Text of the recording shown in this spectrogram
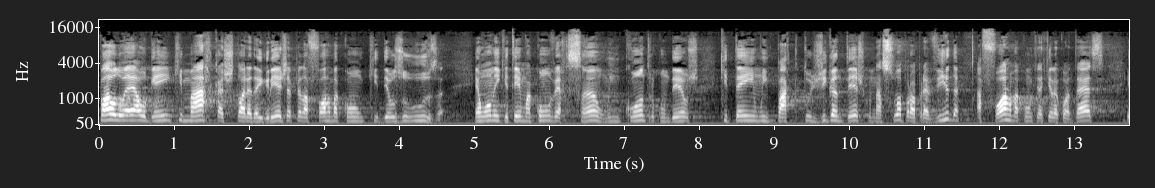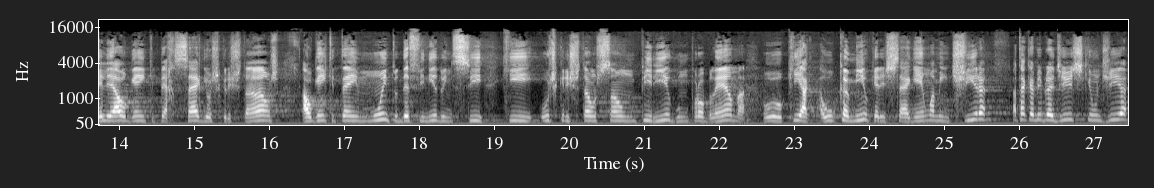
Paulo é alguém que marca a história da igreja pela forma com que Deus o usa. É um homem que tem uma conversão, um encontro com Deus que tem um impacto gigantesco na sua própria vida, a forma com que aquilo acontece. Ele é alguém que persegue os cristãos, alguém que tem muito definido em si que os cristãos são um perigo, um problema, o, que a, o caminho que eles seguem é uma mentira, até que a Bíblia diz que um dia,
